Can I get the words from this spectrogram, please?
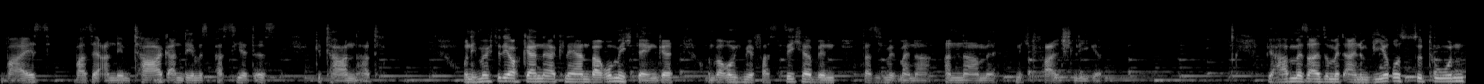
weiß, was er an dem Tag, an dem es passiert ist, getan hat. Und ich möchte dir auch gerne erklären, warum ich denke und warum ich mir fast sicher bin, dass ich mit meiner Annahme nicht falsch liege. Wir haben es also mit einem Virus zu tun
